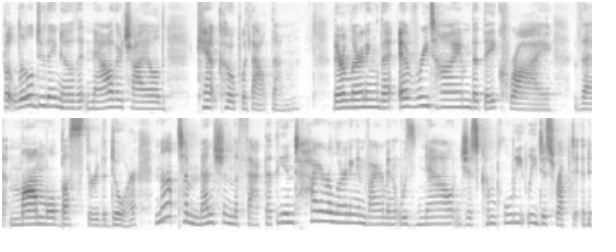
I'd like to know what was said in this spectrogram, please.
but little do they know that now their child can't cope without them they're learning that every time that they cry, that mom will bust through the door. Not to mention the fact that the entire learning environment was now just completely disrupted,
